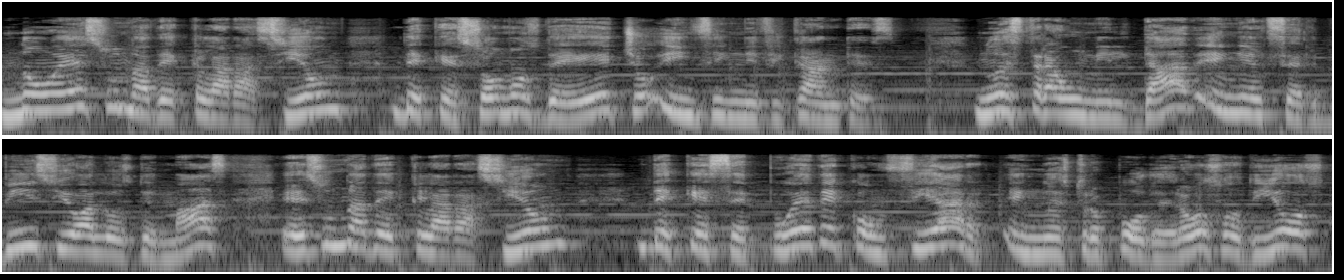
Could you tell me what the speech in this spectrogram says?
no es una declaración de que somos de hecho insignificantes. Nuestra humildad en el servicio a los demás es una declaración de que se puede confiar en nuestro poderoso Dios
